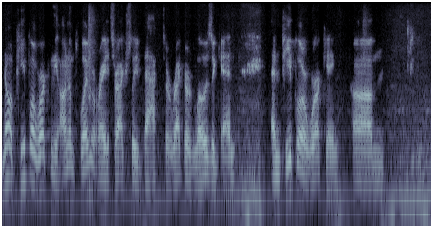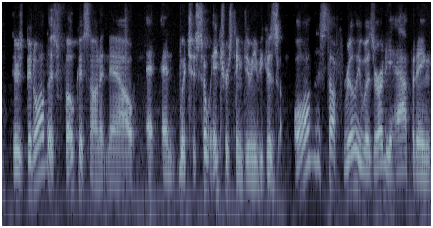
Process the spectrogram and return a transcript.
no, people are working. The unemployment rates are actually back to record lows again, and people are working. Um, there's been all this focus on it now, and, and, which is so interesting to me because all this stuff really was already happening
